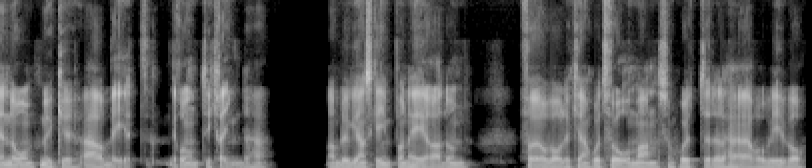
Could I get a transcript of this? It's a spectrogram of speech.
enormt mycket arbete runt omkring det här. Man blev ganska imponerad. Om, förr var det kanske två man som skötte det här och vi var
